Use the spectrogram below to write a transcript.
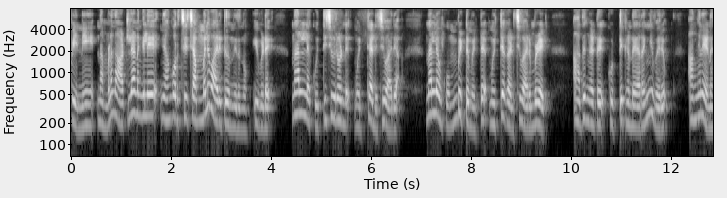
പിന്നെ നമ്മളെ നാട്ടിലാണെങ്കിൽ ഞാൻ കുറച്ച് ചമ്മൽ വാരിട്ട് തന്നിരുന്നു ഇവിടെ. നല്ല കുറ്റിച്ചൂരുകൊണ്ട് മുറ്റടിച്ച് വാരുക. നല്ല കുമ്പിട്ട് മുറ്റ മുറ്റൊക്കെ അടിച്ച് വരുമ്പോഴേ അതിങ്ങോട്ട് കുട്ടിക്കണ്ട് ഇറങ്ങി വരും. അങ്ങനെയാണ്.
